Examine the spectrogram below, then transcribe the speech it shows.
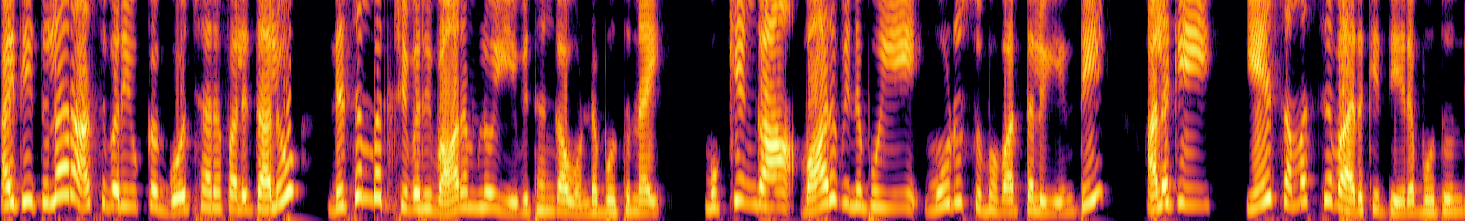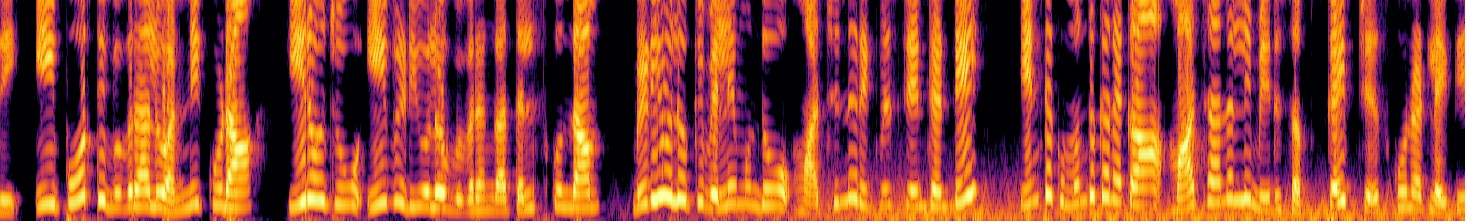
అయితే తులారాశివారి యొక్క గోచార ఫలితాలు డిసెంబర్ చివరి వారంలో ఈ విధంగా ఉండబోతున్నాయి. ముఖ్యంగా వారు వినబోయే మూడు శుభవార్తలు ఏంటి? అలాగే ఏ సమస్య వారికి తీరబోతుంది? ఈ పూర్తి వివరాలు అన్నీ కూడా ఈ రోజు ఈ వీడియోలో వివరంగా తెలుసుకుందాం. వీడియోలోకి వెళ్ళే ముందు మా చిన్న రిక్వెస్ట్ ఏంటంటే ఇంతకు ముందు కనుక మా ఛానల్ని మీరు సబ్స్క్రైబ్ చేసుకున్నట్లయితే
